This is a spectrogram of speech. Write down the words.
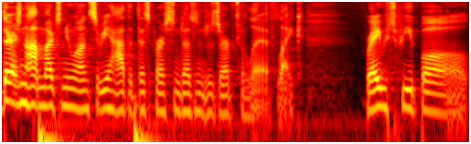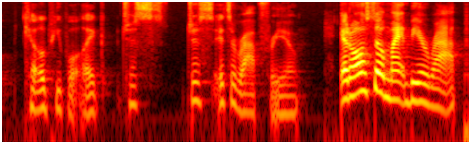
there's not much nuance to be had that this person doesn't deserve to live. Like raped people, killed people, like just just it's a wrap for you. It also might be a wrap,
